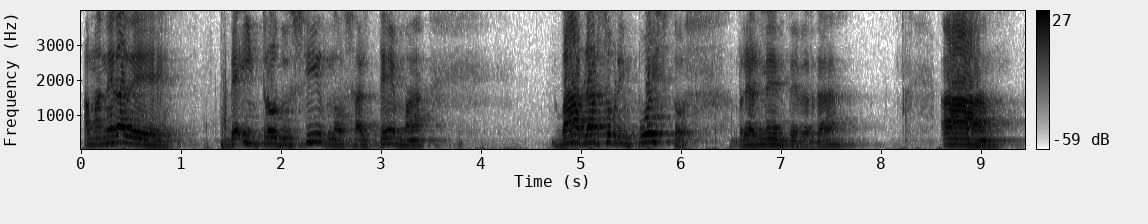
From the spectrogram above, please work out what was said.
A manera de, de introducirnos al tema, va a hablar sobre impuestos realmente, ¿verdad? Ah,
